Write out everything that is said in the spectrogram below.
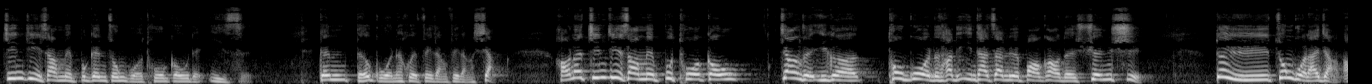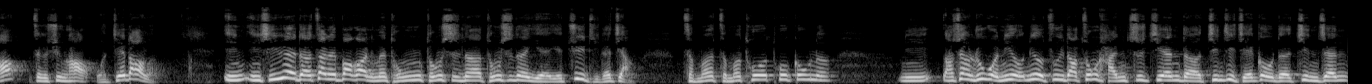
经济上面不跟中国脱钩的意思，跟德国呢会非常非常像。好，那经济上面不脱钩。这样的一个透过呢，他的印太战略报告的宣示，对于中国来讲，啊，这个讯号我接到了。尹尹锡悦的战略报告里面同同时呢，同时呢也也具体的讲，怎么怎么脱脱钩呢？你老像，如果你有你有注意到中韩之间的经济结构的竞争，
